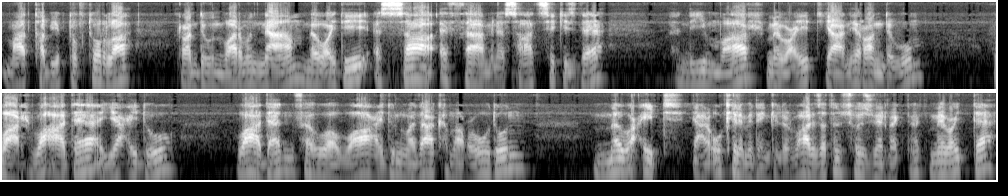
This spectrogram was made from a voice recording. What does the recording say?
ma tabip doktorla randevun var mı? Naam. Mev'idi es-sa'e thamine. Saat 8'de neyim var? Mev'id yani randevum var. Vaade ya'idu va'den fehuve va'idun ve zâke mev'udun mev'id yani o kelimeden geliyor. Vaade zaten söz vermek demek. Mev'id de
